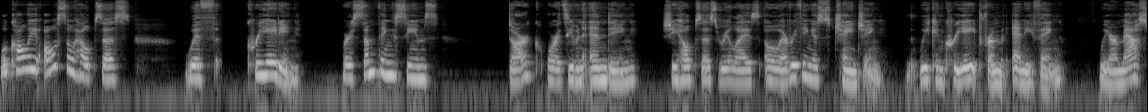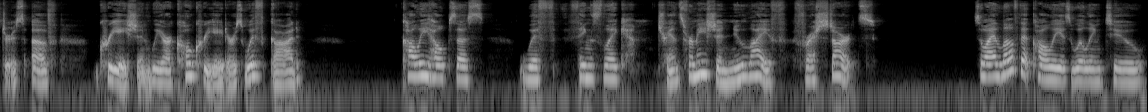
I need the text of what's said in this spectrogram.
Well, Kali also helps us with creating where something seems dark or it's even ending. She helps us realize, oh, everything is changing. We can create from anything. We are masters of creation. We are co creators with God. Kali helps us with things like transformation, new life, fresh starts. So I love that Kali is willing to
